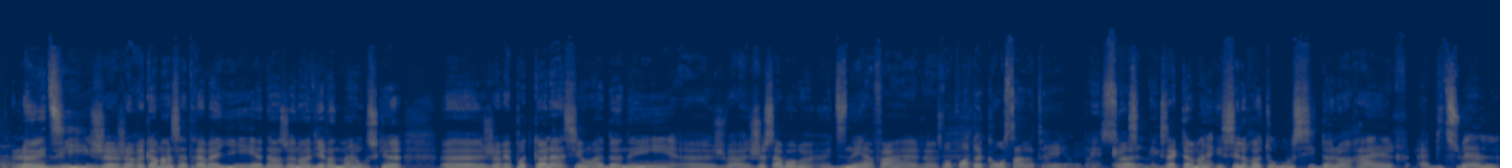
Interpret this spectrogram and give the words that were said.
Lundi, je, je recommence à travailler dans un environnement où ce que j'aurai pas de collation à donner, je vais juste avoir un, un dîner à faire. Tu vas pouvoir te concentrer en étant seul. Ex- exactement. Et c'est le retour aussi de l'horaire habituel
